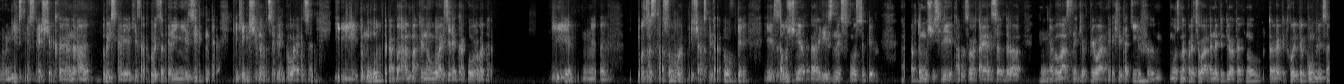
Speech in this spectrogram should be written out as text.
міст містечок е, на близько, які знаходяться на лінії зіткнення, яким чином це відбувається. І тому треба мати на увазі такого роду і застосовувати під час підготовки і залучення різних способів, в тому числі там звертається до власників приватних літаків. е, Можна працювати на підльотах. Ну треба підходити комплексно,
